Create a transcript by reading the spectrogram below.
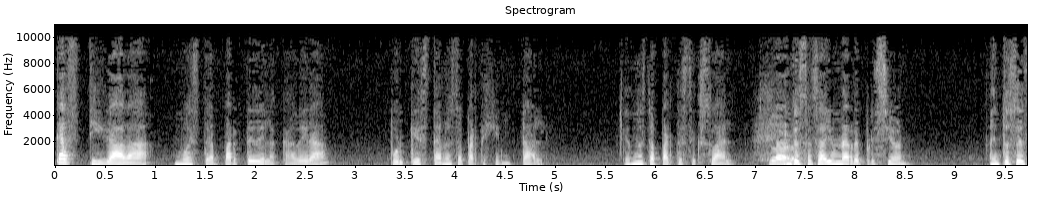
castigada nuestra parte de la cadera porque está nuestra parte genital, es nuestra parte sexual. Claro. Entonces hay una represión. Entonces,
